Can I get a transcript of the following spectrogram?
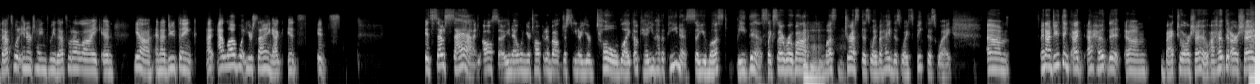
That's what entertains me. That's what I like. And yeah, and I do think I, I love what you're saying. I it's it's it's so sad also you know when you're talking about just you know you're told like okay you have a penis so you must be this like so robotic you Mhm. must dress this way behave this way speak this way um and i do think i i hope that um back to our show i hope that our show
